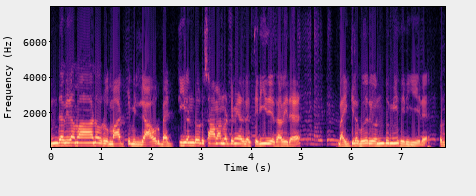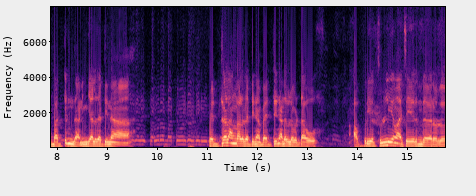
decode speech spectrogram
எந்த விதமான ஒரு மாற்றம் இல்லை. ஒரு பட்டி என்ற ஒரு சாமான் மட்டுமே அதில் தெரியுதே தவிர பைக்கில் வேறு ஒன்றுமே தெரியல. ஒரு பட்டன் தான். இங்கால தட்டினா பெட்ரோல் அங்கால தட்டினா பேட்டரி நடுவில் விட்டா ஓஃப் அப்படியே துல்லியமாக செய்திருந்தவர் ஒரு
